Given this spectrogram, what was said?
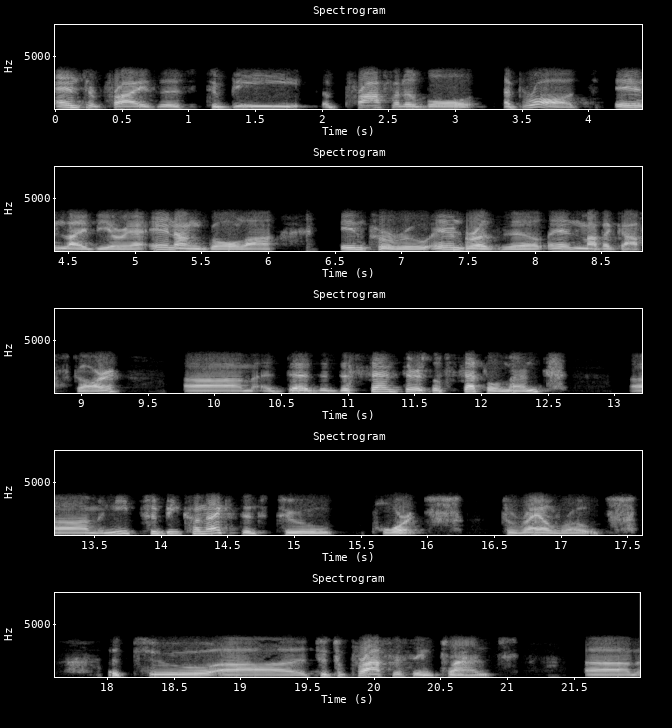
enterprises to be profitable abroad in Liberia, in Angola, in Peru, in Brazil, in Madagascar, um, the, the, the, centers of settlement um, need to be connected to ports, to railroads, to uh, to, to, processing plants. Um,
